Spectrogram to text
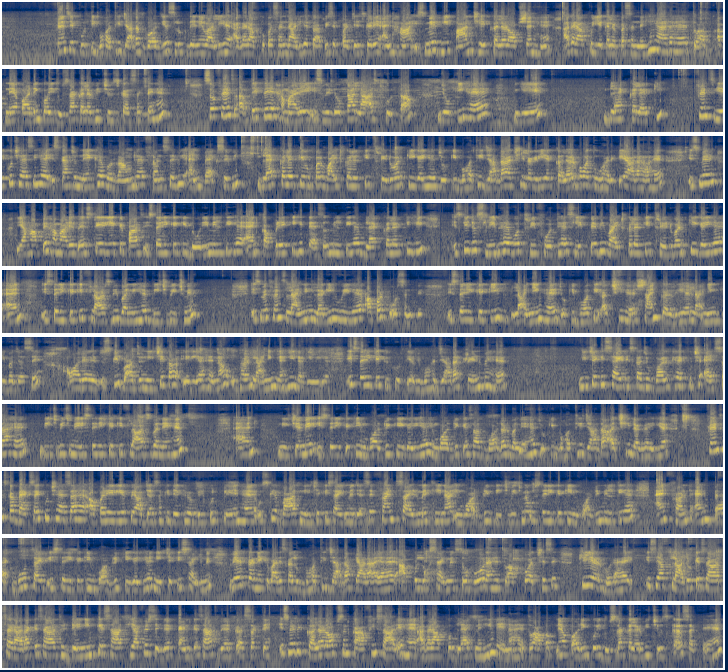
फ्रेंड्स ये कुर्ती बहुत ही ज़्यादा गॉर्जियस लुक देने वाली है। अगर आपको पसंद आ रही है तो आप इसे परचेज करें। एंड हाँ इसमें भी पाँच छह कलर ऑप्शन है। अगर आपको ये कलर पसंद नहीं आ रहा है तो आप अपने अकॉर्डिंग कोई दूसरा कलर भी चूज़ कर सकते हैं। सो so फ्रेंड्स अब देखते हैं हमारे इस वीडियो का लास्ट कुर्ता, जो कि है ये ब्लैक कलर की। फ्रेंड्स ये कुछ ऐसी है, इसका जो नेक है वो राउंड है फ्रंट से भी एंड बैक से भी। ब्लैक कलर के ऊपर व्हाइट कलर की थ्रेड वर्क की गई है, जो कि बहुत ही ज़्यादा अच्छी लग रही है। कलर बहुत उभर के आ रहा है। इसमें यहाँ पे हमारे वेस्ट एरिया के पास इस तरीके की डोरी मिलती है एंड कपड़े की ही तहसल मिलती है। ब्लैक कलर की ही। इसकी जो स्लीव है वो थ्री फोर्थ है। स्लीव पे भी व्हाइट कलर की थ्रेड वर्क की गई है एंड इस तरीके की फ्लावर्स भी बनी है बीच बीच में। इसमें फ्रेंड्स लाइनिंग लगी हुई है अपर पोर्शन पे। इस तरीके की लाइनिंग है जो कि बहुत ही अच्छी है शाइन कर रही है लाइनिंग की वजह से। और उसके बाद जो नीचे का एरिया है ना, उधर लाइनिंग नहीं लगी हुई है। इस तरीके की कुर्ती अभी बहुत ज़्यादा ट्रेंड में है। नीचे की साइड इसका जो वर्क है कुछ ऐसा है। बीच बीच में इस तरीके की फ्लावर्स बने हैं। एंड नीचे में इस तरीके की एम्ब्रॉयडरी की गई है। एम्ब्रॉयडरी के साथ बॉर्डर बने हैं, जो कि बहुत ही ज़्यादा अच्छी लग रही है। फ्रेंड्स इसका बैक साइड कुछ ऐसा है अपर एरिया पे आप जैसा कि देख रहे हो, बिल्कुल प्लेन है। उसके बाद नीचे की साइड में, जैसे फ्रंट साइड में थी ना एम्ब्रॉयडरी बीच बीच में उस तरीके की एम्ब्रॉयडरी मिलती है। And front and back both side इस तरीके की एम्ब्रॉयडरी की गई है, नीचे की साइड में। वेयर करने के बाद इसका लुक बहुत ही ज़्यादा प्यारा आया है। आपको लुक साइड में शो हो रहा है तो आपको अच्छे से क्लियर हो रहा है। इसे आप प्लाजो के साथ सरारा के साथ डेनिम के साथ या फिर सिगरेट पैंट के साथ वेयर कर सकते हैं। इसमें भी कलर ऑप्शन काफ़ी सारे हैं। अगर आपको ब्लैक नहीं लेना है तो आप अपने अकॉर्डिंग कोई दूसरा कलर भी चूज़ कर सकते हैं।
